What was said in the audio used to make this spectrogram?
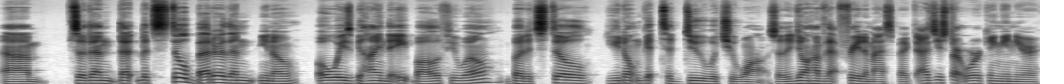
Um, so then that that's still better than you know always behind the eight ball, if you will. But it's still you don't get to do what you want, so you don't have that freedom aspect. As you start working in your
